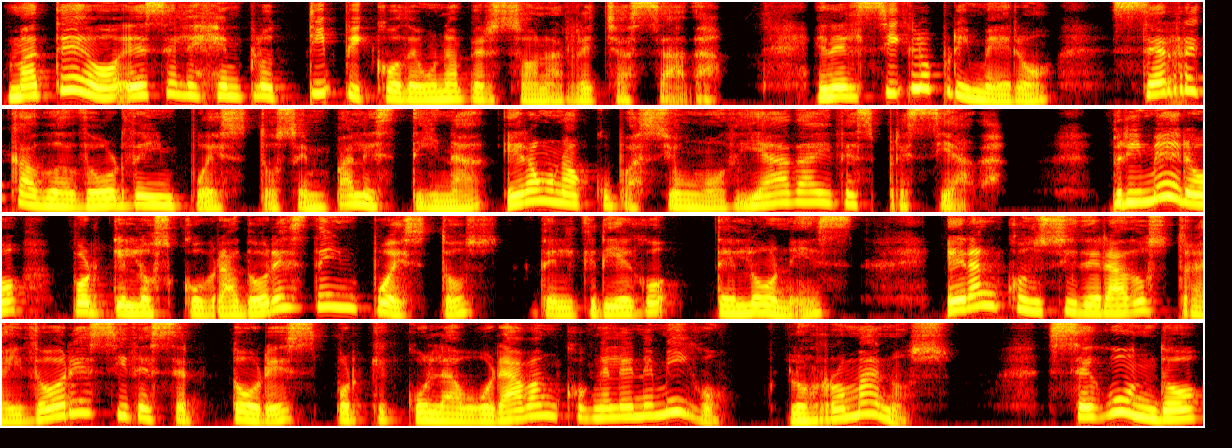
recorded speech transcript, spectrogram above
Mateo es el ejemplo típico de una persona rechazada. En el siglo I, ser recaudador de impuestos en Palestina era una ocupación odiada y despreciada. Primero, porque los cobradores de impuestos, del griego telones, eran considerados traidores y desertores porque colaboraban con el enemigo, los romanos. Segundo,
